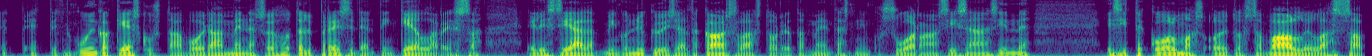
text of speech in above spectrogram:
että, että, että kuinka keskustaa voidaan mennä, se oli hotelli presidentin kellarissa, eli siellä niin nykyiseltä kansalaistorilta mentäisiin niin suoraan sisään sinne, ja sitten kolmas oli tuossa Vallilassa,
